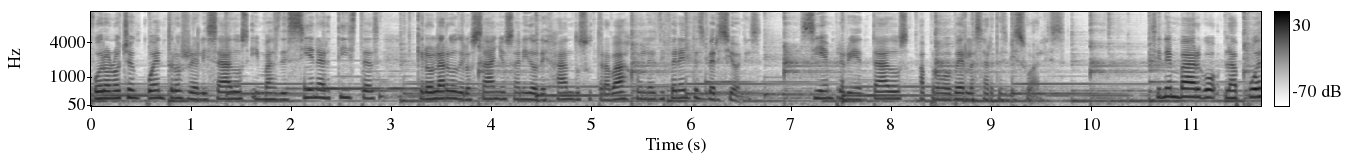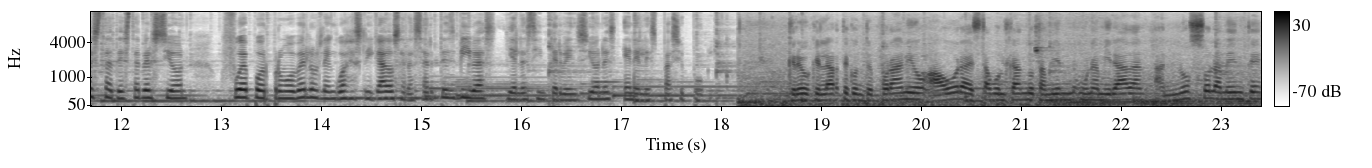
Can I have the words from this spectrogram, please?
Fueron ocho encuentros realizados y más de 100 artistas que a lo largo de los años han ido dejando su trabajo en las diferentes versiones, siempre orientados a promover las artes visuales. Sin embargo, la apuesta de esta versión fue por promover los lenguajes ligados a las artes vivas y a las intervenciones en el espacio público. Creo que el arte contemporáneo ahora está volcando también una mirada a no solamente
